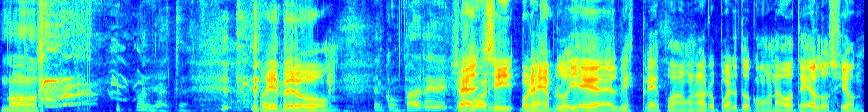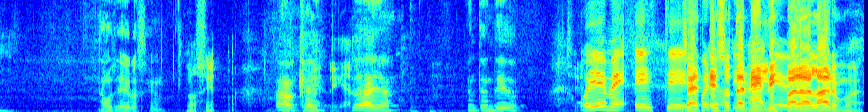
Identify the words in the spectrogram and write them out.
No, No, ya está. Oye, pero, o El compadre de sea, Gregorio. si por ejemplo llega Elvis Crespo a un aeropuerto con una botella de loción, no botella de loción. loción. Ah, ok. Ya, ya. Entendido. Óyeme, este... O sea, pues, eso no tiene también dispara alarma.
